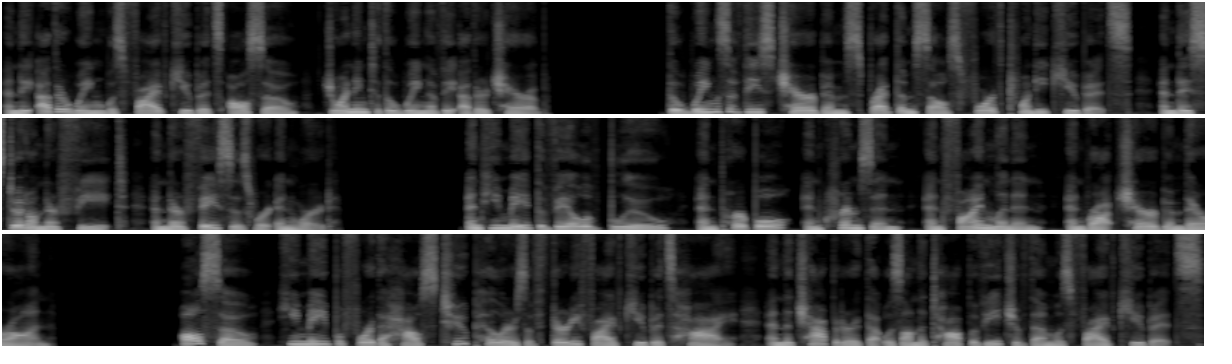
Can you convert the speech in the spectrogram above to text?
and the other wing was five cubits also, joining to the wing of the other cherub. The wings of these cherubim spread themselves forth twenty cubits, and they stood on their feet, and their faces were inward. And he made the veil of blue, and purple, and crimson, and fine linen, and wrought cherubim thereon. Also, he made before the house two pillars of thirty five cubits high, and the chapiter that was on the top of each of them was five cubits.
